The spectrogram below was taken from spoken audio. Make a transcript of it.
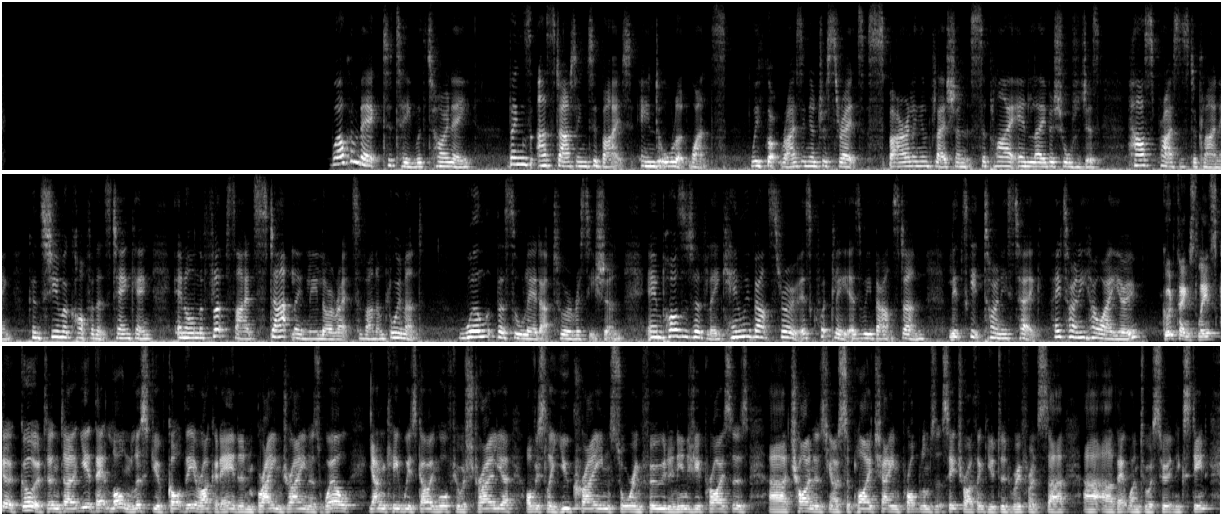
Welcome back to Tea with Tony. Things are starting to bite and all at once. We've got rising interest rates, spiralling inflation, supply and labour shortages, house prices declining, consumer confidence tanking, and on the flip side, startlingly low rates of unemployment. Will this all add up to a recession? And positively, can we bounce through as quickly as we bounced in? Let's get Tony's take. Hey Tony, how are you? Good, thanks, Lenska. Good. And uh, yeah, that long list you've got there, I could add in brain drain as well. Young Kiwis going off to Australia. Obviously, Ukraine, soaring food and energy prices. Uh, China's, you know, supply chain problems, etc. I think you did reference uh, uh, uh that one to a certain extent.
